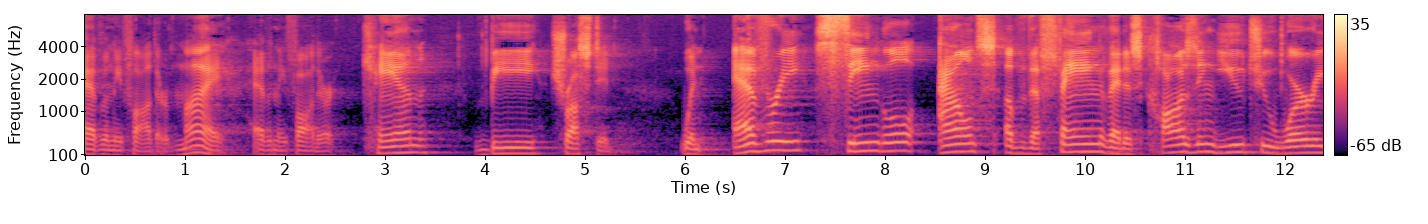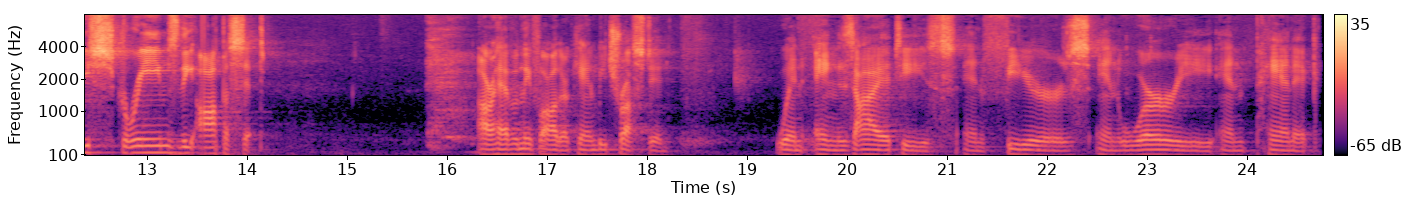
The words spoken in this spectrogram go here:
Heavenly Father, my Heavenly Father, can be trusted when every single ounce of the thing that is causing you to worry screams the opposite. Our Heavenly Father can be trusted when anxieties and fears and worry and panic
